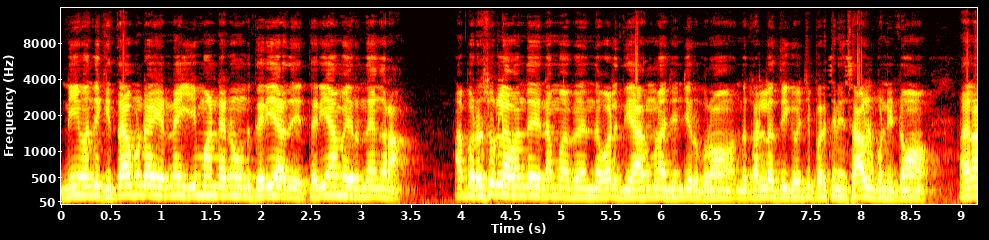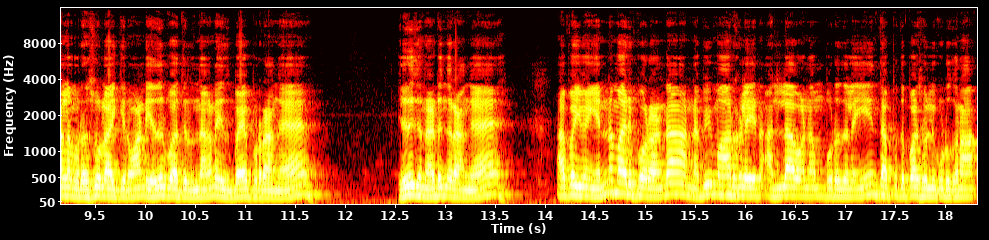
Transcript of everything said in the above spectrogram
நீ வந்து கித்தாபுண்டா என்ன ஈமான்டா என்ன ஒன்று தெரியாது. தெரியாமல் இருந்தேங்கிறான். அப்போ ரசூல்லா வந்து நம்ம இந்த ஓலை தியாகம்லாம் செஞ்சுருக்குறோம். இந்த கல்லை தூக்கி வச்சு பிரச்சனையை சால்வ் பண்ணிட்டோம். அதனால் நம்ம ரசூல் ஆக்கிடுவான்னு எதிர்பார்த்துருந்தாங்கன்னா இதுக்கு பயப்படுறாங்க. எதுக்கு நடுங்குறாங்க? அப்போ இவன் என்ன மாதிரி போகிறான்டா நபிமார்களை அல்லாவை நம்புறதுலையும் தப்பு தப்பாக சொல்லி கொடுக்குறான்.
